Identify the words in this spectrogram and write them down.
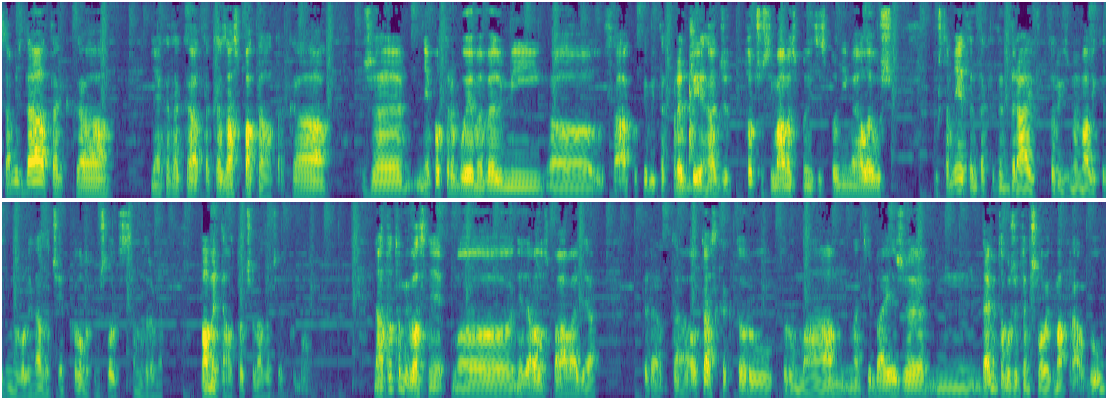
sa mi zdá taká, nejaká taká, taká zaspatá, taká, že nepotrebujeme veľmi uh, sa ako keby tak predbiehať, že to, čo si máme splniť, si splníme, ale už, už tam nie je ten taký ten drive, ktorý sme mali, keď sme boli na začiatku, lebo ten človek si samozrejme pamätal to, čo na začiatku bolo. No a toto mi vlastne uh, nedávalo spávať a teda tá otázka, ktorú, ktorú mám na teba je, že mm, dajme tomu, že ten človek má pravdu,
